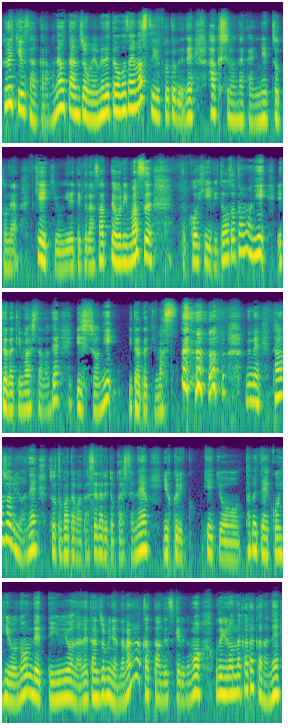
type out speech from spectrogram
古久さんからもね、お誕生日おめでとうございます。ということでね、拍手の中にね、ちょっとね、ケーキを入れてくださっております。コーヒー微糖とともにいただきましたので、一緒にいただきます。でね、誕生日はね、ちょっとバタバタしてたりとかしてね、ゆっくりケーキを食べてコーヒーを飲んでっていうようなね、誕生日にはならなかったんですけれども、このいろんな方からね、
